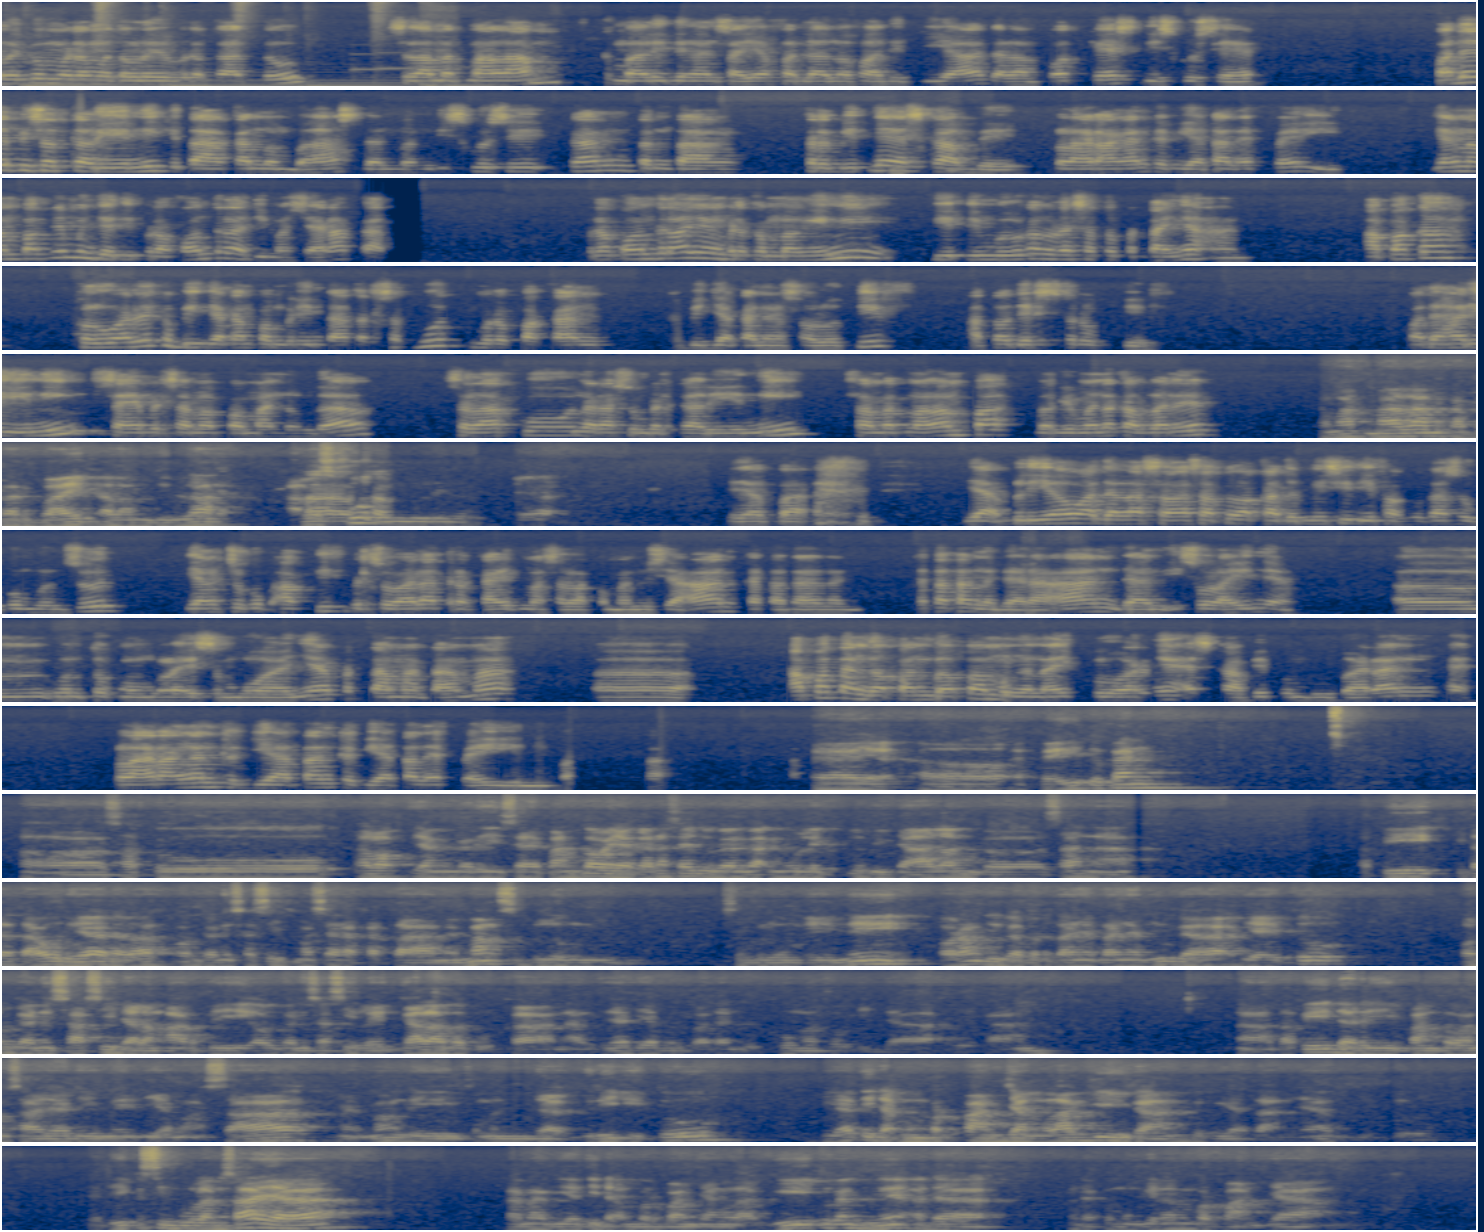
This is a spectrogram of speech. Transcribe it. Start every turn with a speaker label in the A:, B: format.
A: Assalamualaikum warahmatullahi wabarakatuh. Selamat malam, kembali dengan saya Fadlan Novaditya dalam podcast Diskusi. Pada episode kali ini kita akan membahas dan mendiskusikan tentang terbitnya SKB, pelarangan kegiatan FPI, yang nampaknya menjadi pro kontra di masyarakat. Pro kontra yang berkembang ini ditimbulkan oleh satu pertanyaan, apakah keluarnya kebijakan pemerintah tersebut merupakan kebijakan yang solutif atau destruktif? Pada hari ini, saya bersama Pak Manunggal, selaku narasumber kali ini. Selamat malam Pak, bagaimana kabarnya?
B: Selamat malam, kabar baik, Alhamdulillah.
A: Alhamdulillah. Ya. ya Pak. Ya, beliau adalah salah satu akademisi di Fakultas Hukum Unsud yang cukup aktif bersuara terkait masalah kemanusiaan, ketatanegaraan, dan isu lainnya. Um, untuk memulai semuanya, pertama-tama uh, apa tanggapan Bapak mengenai keluarnya SKB pembubaran eh, pelarangan kegiatan-kegiatan FPI ini, Pak?
B: Ya, ya uh, eh, FPI itu kan uh, satu kalau yang dari saya pantau ya, karena saya juga nggak ngulik lebih dalam ke sana. Tapi kita tahu dia adalah organisasi kemasyarakatan. Memang sebelum sebelum ini orang juga bertanya-tanya juga dia itu organisasi dalam arti organisasi legal atau bukan, artinya dia berbadan hukum atau tidak, ya kan? Nah, tapi dari pantauan saya di media massa, memang di Kemendagri itu dia tidak memperpanjang lagi kan kegiatannya begitu. Jadi kesimpulan saya karena dia tidak memperpanjang lagi itu kan sebenarnya ada ada kemungkinan memperpanjang.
